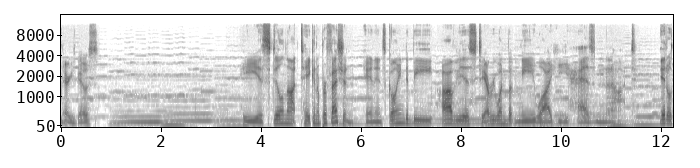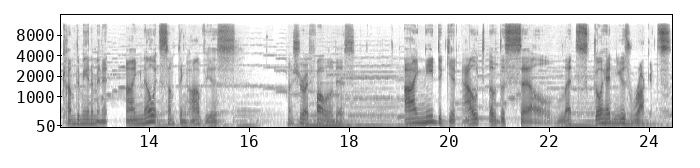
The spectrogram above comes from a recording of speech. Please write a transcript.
There he goes. He is still not taking a profession, and it's going to be obvious to everyone but me why he has not. It'll come to me in a minute. I know it's something obvious. Not sure I follow this. I need to get out of the cell. Let's go ahead and use rockets.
